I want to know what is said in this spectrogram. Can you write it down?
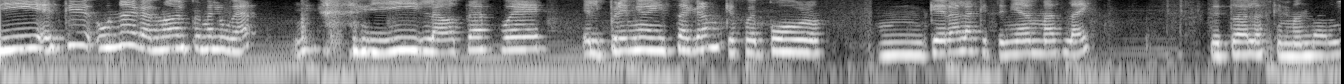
Sí, es que una ganó el primer lugar y la otra fue el premio Instagram, que fue por mm, que era la que tenía más likes de todas las que mandaron.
